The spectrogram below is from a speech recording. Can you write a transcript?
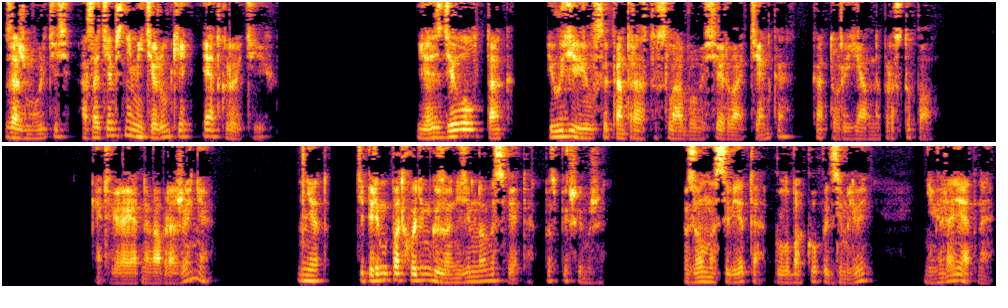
зажмурьтесь, а затем снимите руки и откройте их». Я сделал так и удивился контрасту слабого серого оттенка, который явно проступал. Это, вероятно, воображение? Нет. Теперь мы подходим к зоне земного света. Поспешим же. Зона света глубоко под землей? Невероятно,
